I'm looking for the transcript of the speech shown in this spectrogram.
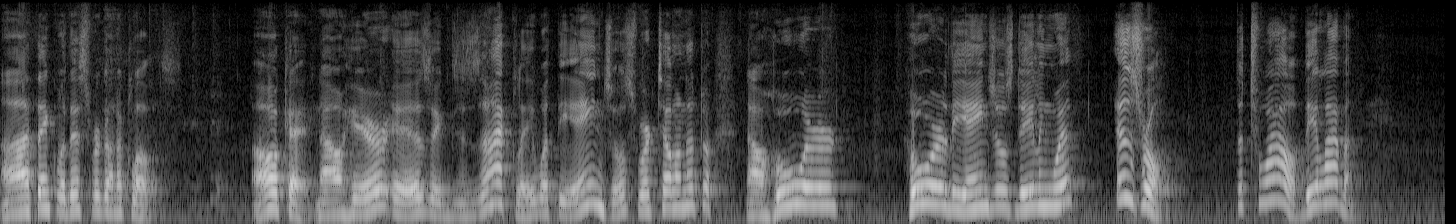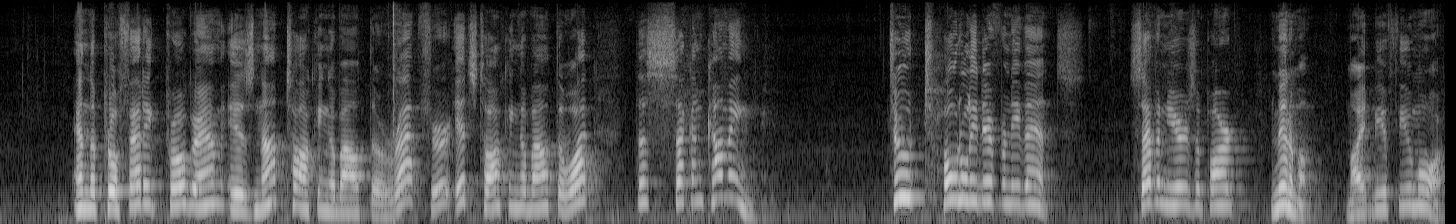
I think with this we're going to close. Okay, now here is exactly what the angels were telling it to. Now, who were, who were the angels dealing with? Israel, the 12, the 11. And the prophetic program is not talking about the rapture, it's talking about the what? The second coming. Two totally different events. Seven years apart, minimum. Might be a few more.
